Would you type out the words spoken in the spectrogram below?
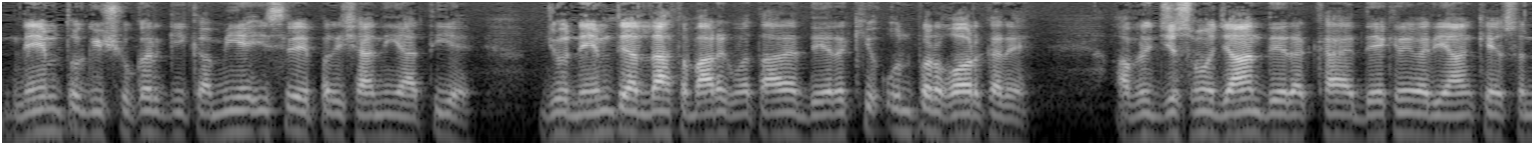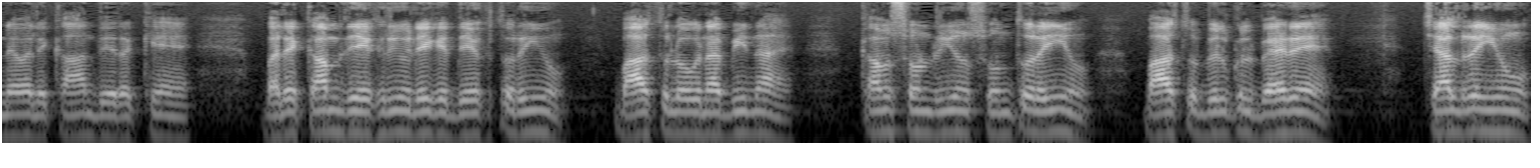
नेमतों की शुक्र की कमी है, इसलिए परेशानी आती है। जो नेमतें अल्लाह तबारक वाली दे रखी उन पर गौर करें। अपने जिसम जान दे रखा है, देखने वाली आँखें, सुनने वाले कान दे रखे हैं। भले कम देख रही हूँ, लेकिन देख तो रही हूँ। बाज़ तो लोग नाबीना है। कम सुन रही हूँ, सुन तो रही हूँ। बाज़ तो बिल्कुल बहरे हैं। चल रही हूँ,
